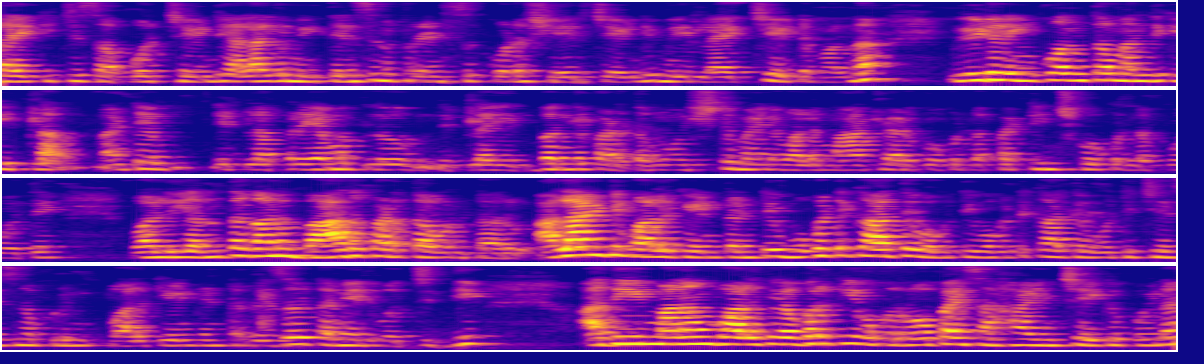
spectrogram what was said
లైక్ ఇచ్చి సపోర్ట్ చేయండి. అలాగే మీకు తెలిసిన ఫ్రెండ్స్కి కూడా షేర్ చేయండి. మీరు లైక్ చేయటం వలన వీడియో ఇంకొంతమందికి ఇట్లా అంటే ఇట్లా ప్రేమలో ఇట్లా ఇబ్బంది పడతాము ఇష్టమైన వాళ్ళు మాట్లాడుకోకుండా పట్టించుకోకుండా పోతే వాళ్ళు ఎంతగానో బాధపడతా ఉంటారు. అలాంటి వాళ్ళకి ఏంటంటే ఒకటి కాతే ఒకటి ఒకటి కాతే ఒకటి చేసినప్పుడు వాళ్ళకి ఏంటంటే రిజల్ట్ అనేది వచ్చింది అది మనం వాళ్ళకి ఎవరికి ఒక రూపాయి సహాయం చేయకపోయినా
